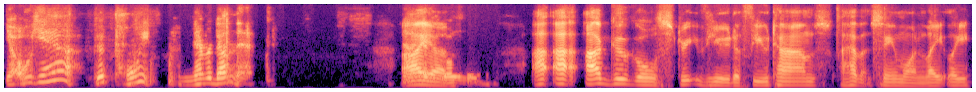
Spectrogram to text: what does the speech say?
Yeah. Oh, yeah. Good point. I've never done that. I, uh, I, I, I Google Street Viewed a few times. I haven't seen one lately,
